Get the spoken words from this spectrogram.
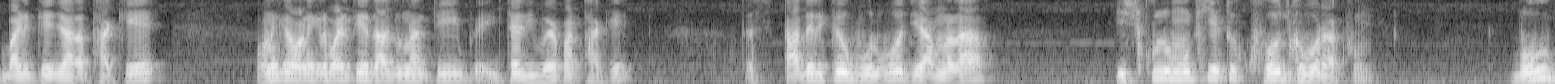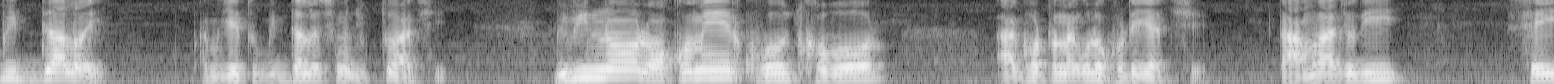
বাড়িতে যারা থাকে, অনেকের অনেকের বাড়িতে দাদু, নাতি ইত্যাদি ব্যাপার থাকে তাদেরকেও বলব যে আপনারা স্কুলমুখী একটু খোঁজ খবর রাখুন। বহু বিদ্যালয় আমি যেহেতু বিদ্যালয়ের সঙ্গে যুক্ত আছি, বিভিন্ন রকমের খোঁজ খবর আর ঘটনাগুলো ঘটে যাচ্ছে। তা আমরা যদি সেই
